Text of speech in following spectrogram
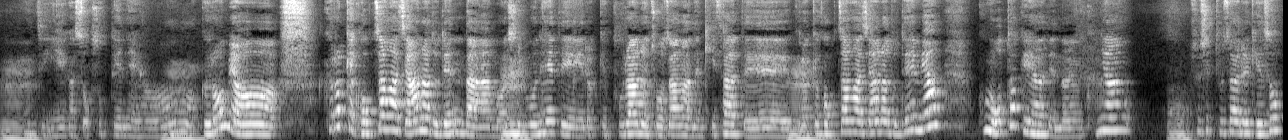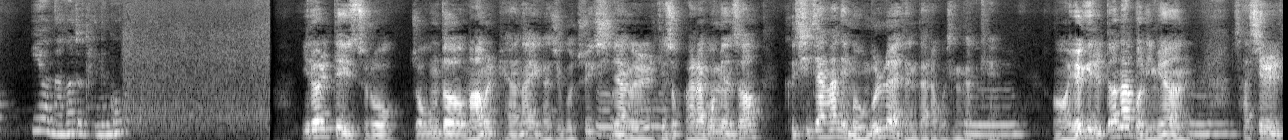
음. 이제 이해가 쏙쏙 되네요. 음. 그러면 그렇게 걱정하지 않아도 된다. 뭐 음. 신문 헤드에 이렇게 불안을 조장하는 기사들 음. 그렇게 걱정하지 않아도 되면 그럼 어떻게 해야 되나요? 그냥 어. 주식 투자를 계속 이어 나가도 되는 건가? 이럴 때일수록 조금 더 마음을 편안하게 가지고 주식시장을 음. 계속 바라보면서 그 시장 안에 머물러야 된다라고 생각해. 음. 어, 여기를 떠나버리면 음. 사실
